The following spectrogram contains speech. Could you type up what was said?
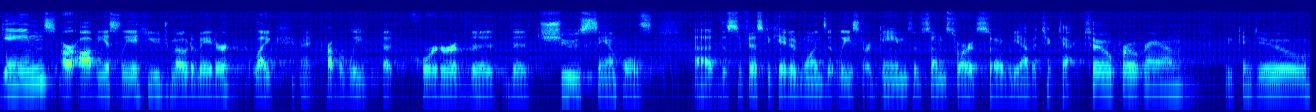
games are obviously a huge motivator, like uh, probably a quarter of the, the shoes samples, uh, the sophisticated ones at least, are games of some sort. So we have a tic-tac-toe program we can do.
